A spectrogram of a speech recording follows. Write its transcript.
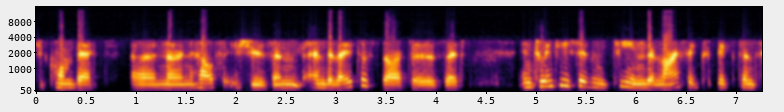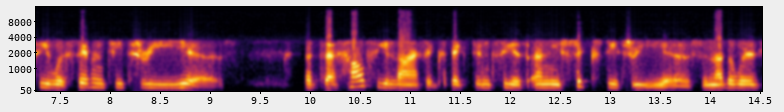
to combat uh, known health issues. And, and the latest data is that in 2017, the life expectancy was 73 years, but the healthy life expectancy is only 63 years. In other words,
